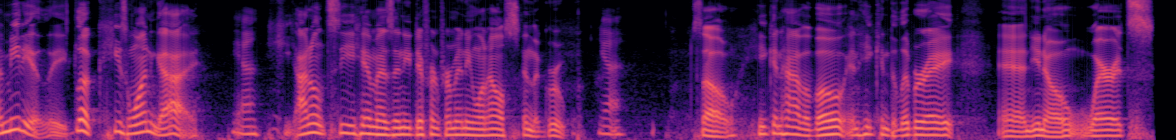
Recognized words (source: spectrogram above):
Immediately, look, he's one guy. Yeah. He, I don't see him as any different from anyone else in the group. Yeah. So he can have a vote and he can deliberate, and you know where it's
